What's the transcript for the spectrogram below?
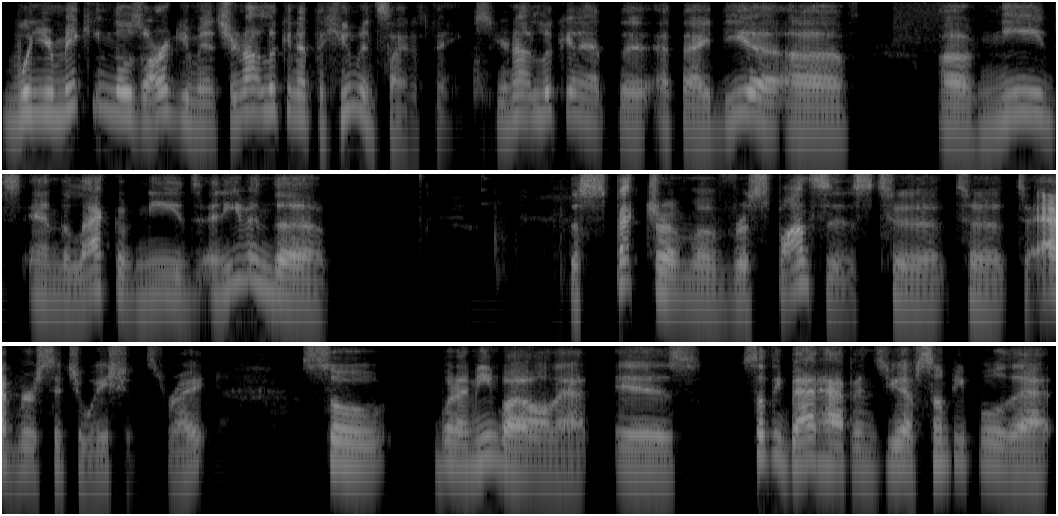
when you're making those arguments you're not looking at the human side of things you're not looking at the at the idea of of needs and the lack of needs and even the the spectrum of responses to to to adverse situations right? Yeah. so what i mean by all that is something bad happens you have some people that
